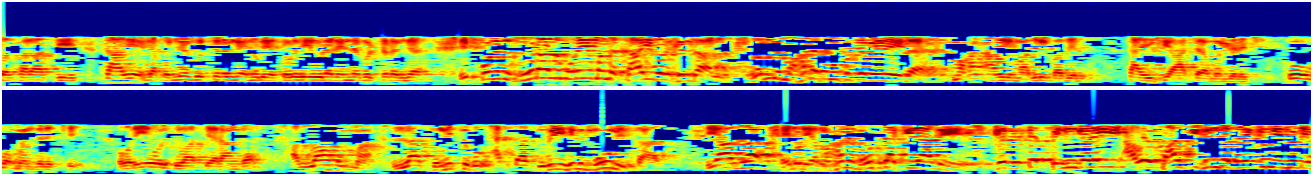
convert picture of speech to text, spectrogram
வசராசி தாயை என்ன கொஞ்சம் விட்டுடுங்க என்னுடைய தொழுகையுடன் என்ன விட்டுடுங்க. இப்பொழுது மூணாவது முறையும் அந்த தாய் வருகின்றால் வந்து மகனை கூப்பிட்ட வேலையில மகன் அதே மாதிரி பதில். தாய்க்கு ஆத்திரம் வந்துருச்சு கோபம் வந்துருச்சு. ஒரே ஒரு துவா செய்யறாங்க அல்லாஹும்மா எல்லா துணித்து ஹத்தா துரியில் மூமித்தார். என்னுடைய மகனை மூத்தாக்கிறாதே கெட்ட பெண்களை அவர் பார்க்கின்ற வரைக்கும் என்னுடைய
